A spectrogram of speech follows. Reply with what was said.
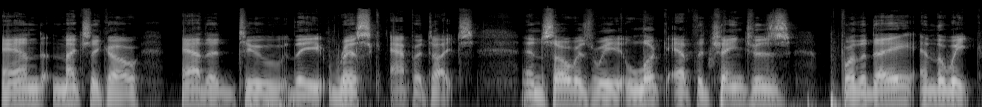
and Mexico added to the risk appetites. And so, as we look at the changes for the day and the week,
